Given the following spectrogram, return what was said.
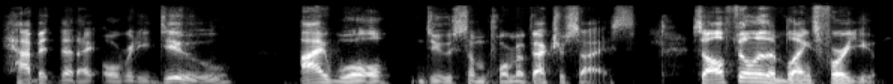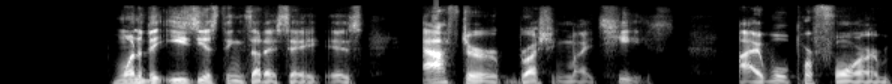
habit that I already do, I will do some form of exercise. So I'll fill in the blanks for you. One of the easiest things that I say is after brushing my teeth, I will perform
